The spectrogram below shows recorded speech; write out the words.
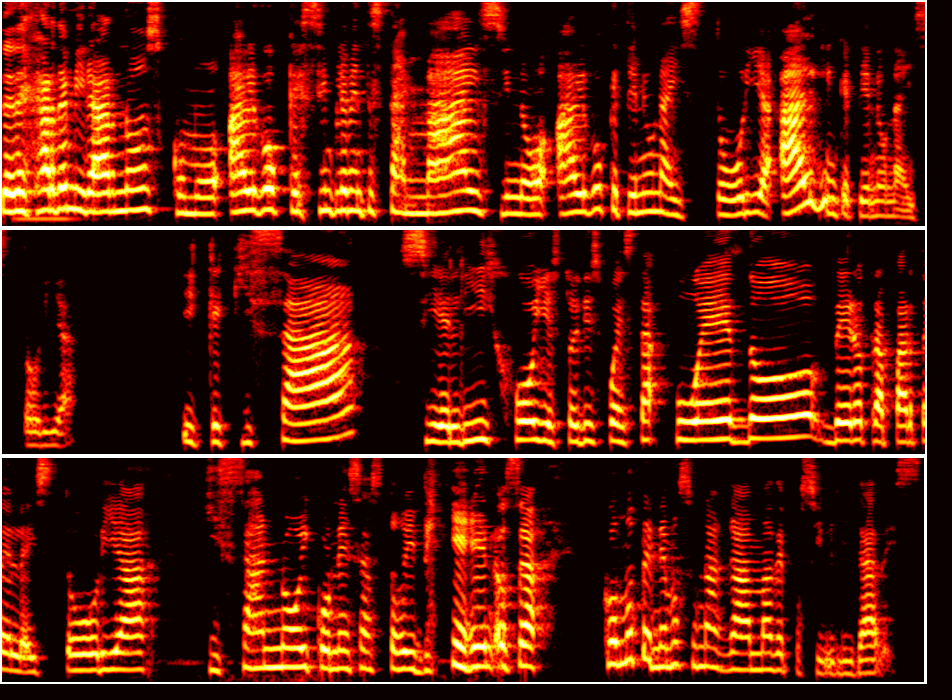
de dejar de mirarnos como algo que simplemente está mal, sino algo que tiene una historia, alguien que tiene una historia y que quizá si elijo y estoy dispuesta, puedo ver otra parte de la historia, quizá no y con esa estoy bien, o sea, ¿cómo tenemos una gama de posibilidades?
